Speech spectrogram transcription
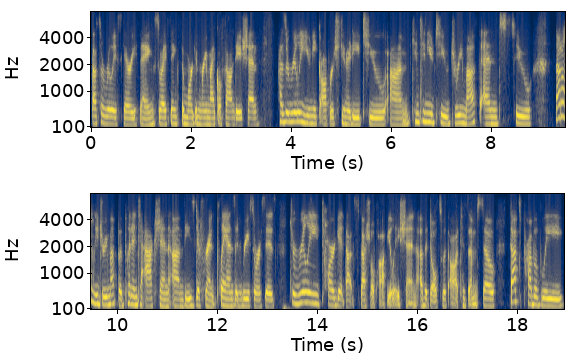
that's a really scary thing. So I think the Morgan Marie Michael Foundation has a really unique opportunity to um, continue to dream up and to not only dream up but put into action um, these different plans and resources to really target that special population of adults with autism. So that's probably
